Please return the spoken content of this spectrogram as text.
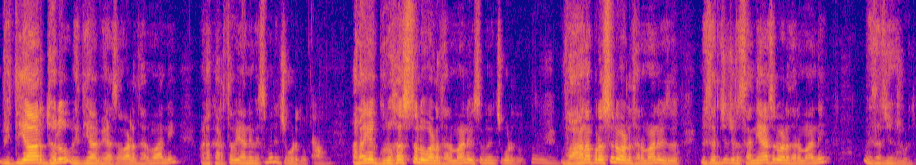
విద్యార్థులు విద్యాభ్యాసం వాళ్ళ ధర్మాన్ని వాళ్ళ కర్తవ్యాన్ని విస్మరించకూడదు. అలాగే గృహస్థులు వాళ్ళ ధర్మాన్ని విస్మరించకూడదు. ఉమ్. వానప్రస్తులు వాళ్ళ ధర్మాన్ని విస- విసర్జించడం సన్యాసులు వాళ్ళ ధర్మాన్ని విసర్జించకూడదు.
